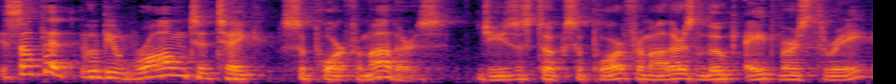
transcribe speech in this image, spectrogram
It's not that it would be wrong to take support from others. Jesus took support from others, Luke 8, verse 3.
